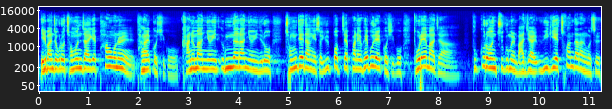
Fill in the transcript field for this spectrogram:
일반적으로 정혼자에게 파혼을 당할 것이고 가늠한 여인, 음란한 여인으로 정죄당해서 율법 재판에 회부될 것이고 돌에 맞아 부끄러운 죽음을 맞이할 위기에 처한다는 것을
